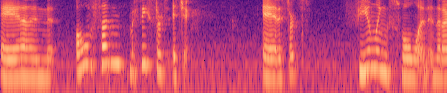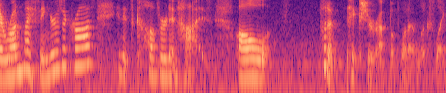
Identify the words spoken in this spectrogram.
and all of a sudden my face starts itching and it starts feeling swollen and then I run my fingers across and it's covered in hives. I'll put a picture up of what it looks like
